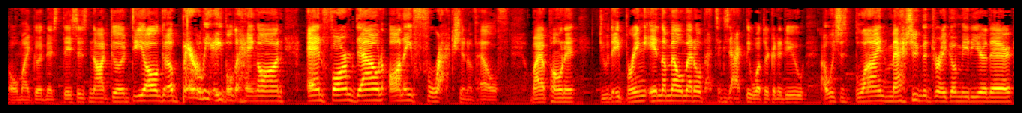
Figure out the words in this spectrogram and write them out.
Oh my goodness, this is not good. Dialga barely able to hang on and farm down on a fraction of health. My opponent do they bring in the Melmetal? That's exactly what they're to do. I was just blind mashing the Draco Meteor there.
